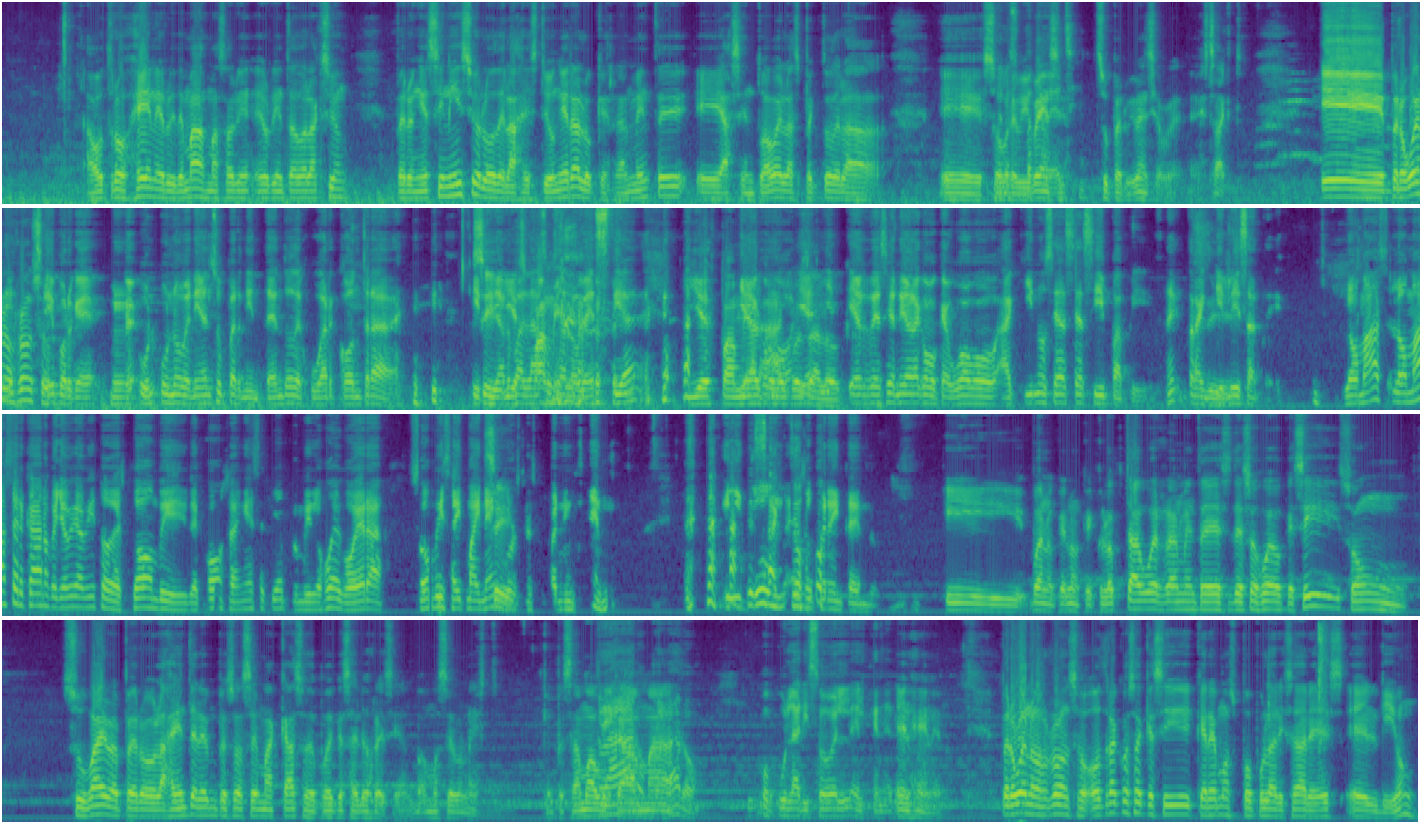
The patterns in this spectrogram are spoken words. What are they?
a otro género y demás, más ori- orientado a la acción. Pero en ese inicio lo de la gestión era lo que realmente eh, acentuaba el aspecto de la eh, sobrevivencia. supervivencia, bueno, exacto. Eh, pero bueno, Ronzo. Sí, porque un- uno venía del Super Nintendo de jugar contra y Sí, tirar y balazos spamear. a lo bestia. Y spamear Y como cosa y- loca. y el Evil era como que, wow, aquí no se hace así, papi. Tranquilízate. Lo más, lo más cercano que yo había visto de zombies, de cosas en ese tiempo en videojuego era Zombies Ate My Neighbors en Super Nintendo. y Doom en. Super Nintendo. Y bueno, que no, que Clock Tower realmente es de esos juegos que sí son survival, pero la gente le empezó a hacer más caso después de que salió Resident, vamos a ser honestos. Que empezamos a buscar Claro, más claro. Popularizó el, el género. el género. Pero bueno, Ronzo, otra cosa que sí queremos popularizar es el guion.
